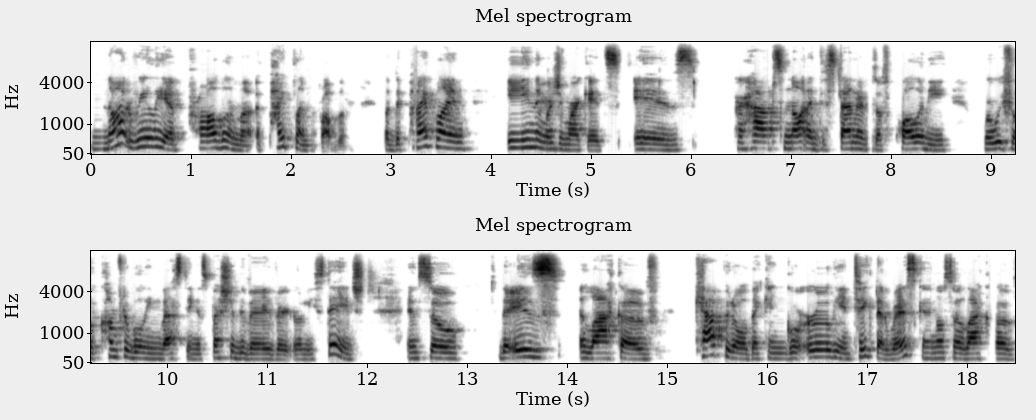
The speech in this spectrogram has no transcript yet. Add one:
not really a problem, a pipeline problem, but the pipeline in emerging markets is perhaps not at the standards of quality where we feel comfortable investing, especially at the very very early stage, and so." There is a lack of capital that can go early and take that risk, and also a lack of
